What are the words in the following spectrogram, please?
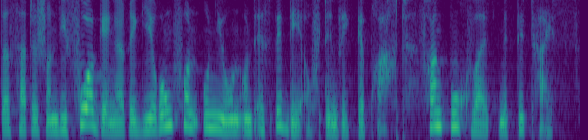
Das hatte schon die Vorgängerregierung von Union und SPD auf den Weg gebracht. Frank Buchwald mit Details.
